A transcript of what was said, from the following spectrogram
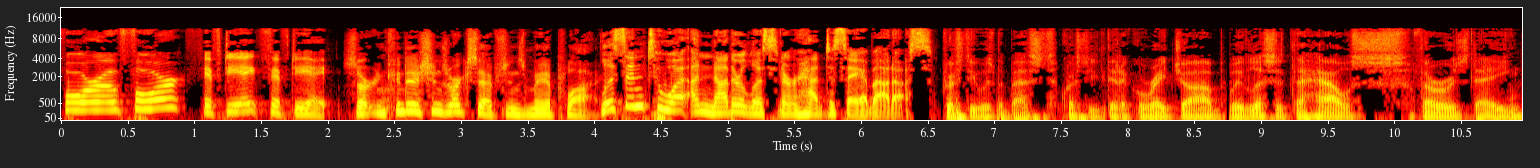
404 5858. Certain conditions or exceptions may apply. Listen Listen to what another listener had to say about us. Christy was the best. Christy did a great job. We listed the house Thursday,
